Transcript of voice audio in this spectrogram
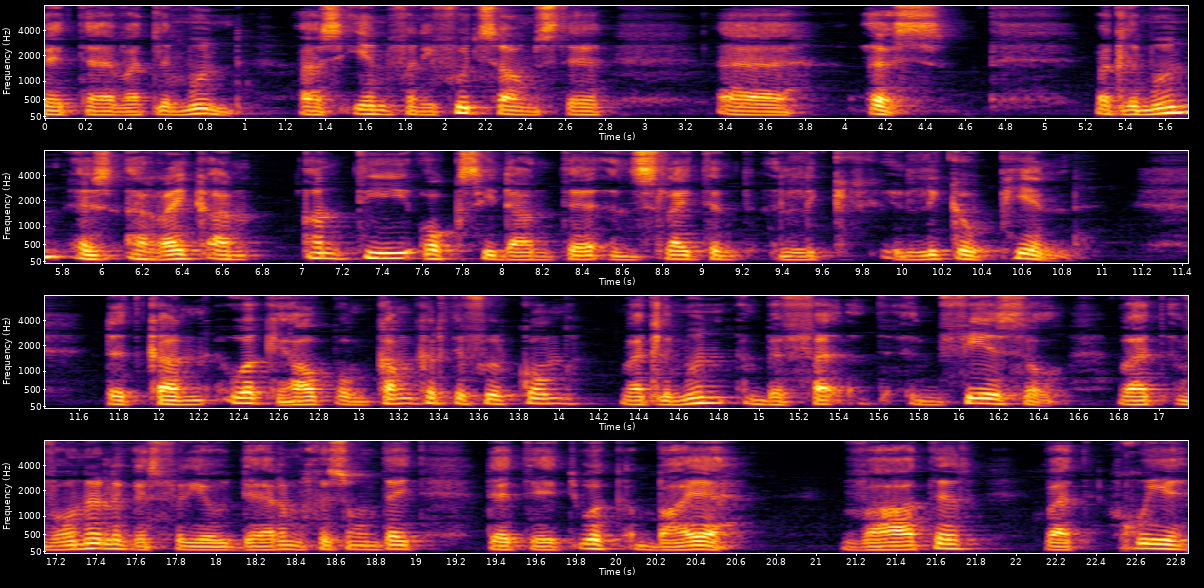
met uh, wat limoen as een van die voedsaamste uh, is. Wat limoen is rijk aan antioxidante en sluitend lycopene. Dit kan ook help om kanker te voorkom. Wat limoen bevat veesel, wat wonderlik is vir jou dermgezondheid, dit het ook baie water, wat goeie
